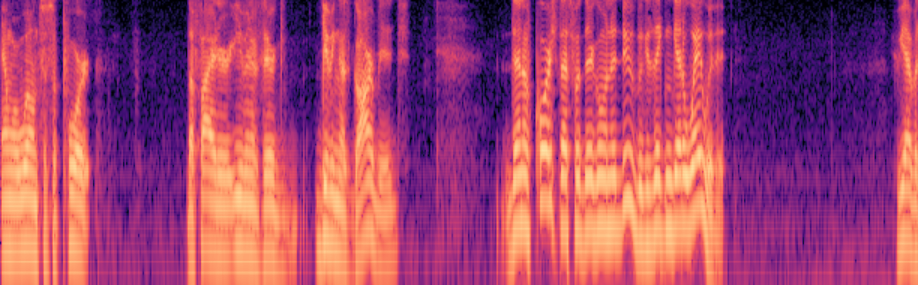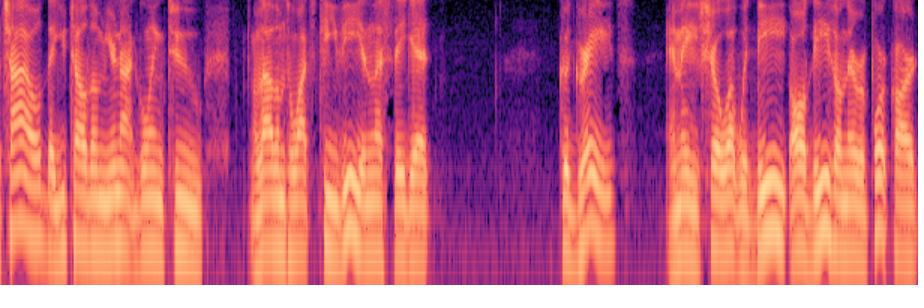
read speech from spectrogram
and we're willing to support the fighter even if they're giving us garbage, then of course that's what they're going to do because they can get away with it. If you have a child that you tell them you're not going to allow them to watch TV unless they get good grades and they show up with D all D's on their report card,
